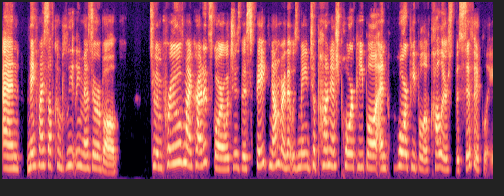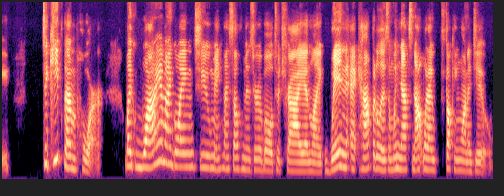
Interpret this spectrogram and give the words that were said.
and make myself completely miserable to improve my credit score, which is this fake number that was made to punish poor people and poor people of color specifically, to keep them poor. Like, why am I going to make myself miserable to try and like win at capitalism when that's not what I fucking want to do?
